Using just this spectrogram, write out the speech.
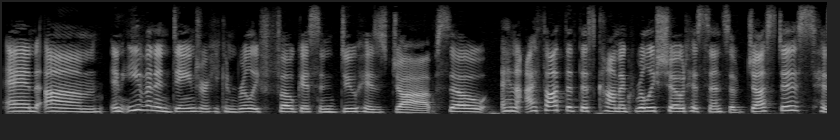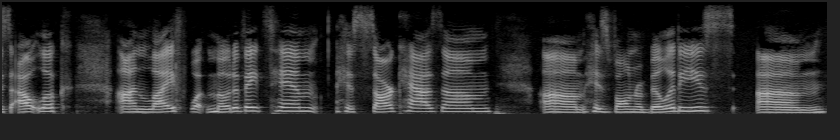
And um and even in danger he can really focus and do his job. So and i thought that this comic really showed his sense of justice his outlook on life what motivates him his sarcasm um his vulnerabilities um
